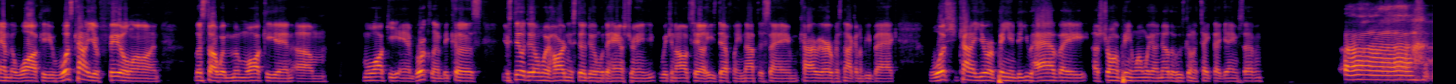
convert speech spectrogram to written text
and Milwaukee. What's kind of your feel on? Let's start with Milwaukee and um, Milwaukee and Brooklyn because you're still dealing with Harden. You're still dealing with the hamstring. We can all tell he's definitely not the same. Kyrie Irving's not going to be back. What's kind of your opinion? Do you have a, a strong opinion one way or another who's going to take that game seven? Uh,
